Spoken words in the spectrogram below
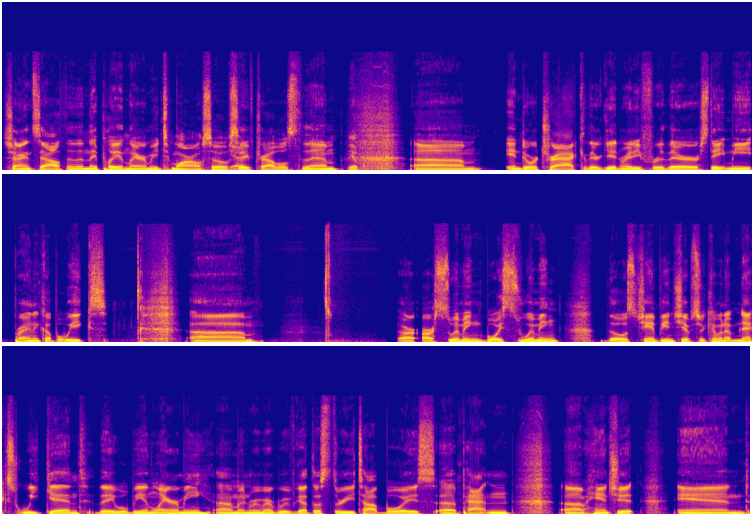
Cheyenne South, and then they play in Laramie tomorrow. So safe travels to them. Yep. Um, indoor track, they're getting ready for their state meet probably in a couple weeks. Um, our, our swimming, boys swimming, those championships are coming up next weekend. They will be in Laramie. Um, and remember, we've got those three top boys uh, Patton, um, Hanchett, and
